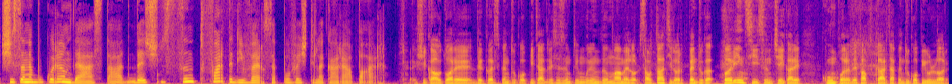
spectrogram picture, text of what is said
și să ne bucurăm de asta. Deci sunt foarte diverse poveștile care apar și ca autoare de cărți pentru copii te adresezi în primul rând mamelor sau taților, pentru că părinții sunt cei care cumpără de fapt cartea pentru copilul lor.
